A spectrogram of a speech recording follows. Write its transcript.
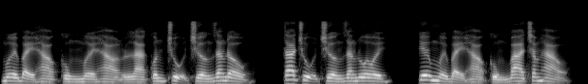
17 hào cùng 10 hào là quân trụ trường giang đầu, ta trụ trường giang đuôi, kia 17 hào cùng 300 hào,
